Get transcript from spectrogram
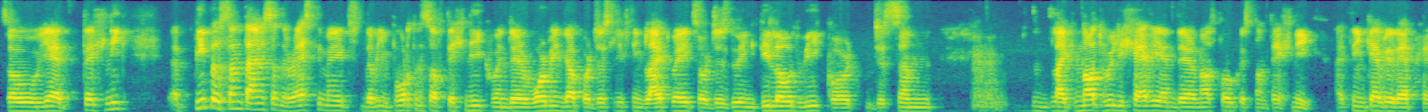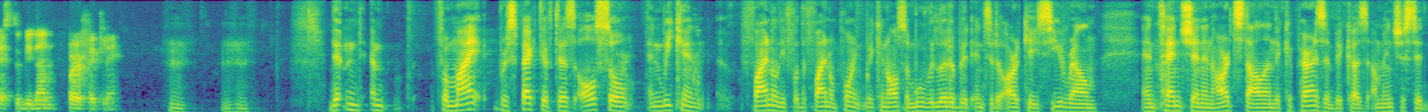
So yeah, technique. Uh, people sometimes underestimate the importance of technique when they're warming up or just lifting light weights or just doing deload week or just some like not really heavy and they're not focused on technique. I think every rep has to be done perfectly. Hmm. Mm-hmm. The, from my perspective, there's also, and we can finally, for the final point, we can also move a little bit into the RKC realm and tension and hard style and the comparison because I'm interested.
